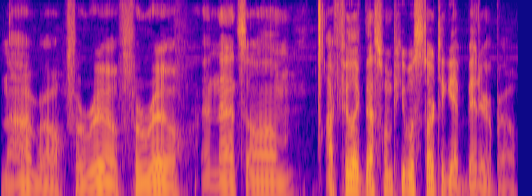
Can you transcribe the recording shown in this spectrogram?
Nah, bro, for real, for real. And that's um I feel like that's when people start to get bitter, bro.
